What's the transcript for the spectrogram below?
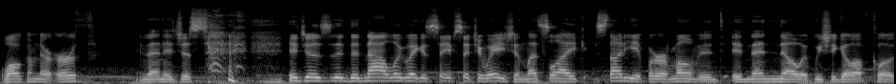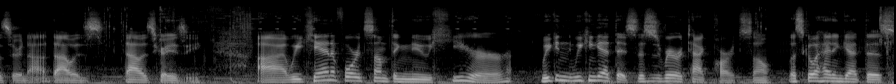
Welcome to Earth? And then it just, it just it did not look like a safe situation. Let's like study it for a moment and then know if we should go up close or not. That was, that was crazy. Uh, we can't afford something new here. We can, we can get this. This is rare attack parts. So let's go ahead and get this.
